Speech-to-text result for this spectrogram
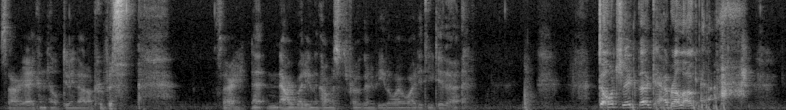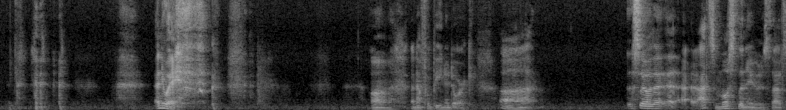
Sorry, I couldn't help doing that on purpose. Sorry. Now, everybody in the comments is probably going to be, the why, why did you do that? Don't shake the camera, Logan. anyway. um, enough of being a dork. Uh, so that, that's most of the news. That's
